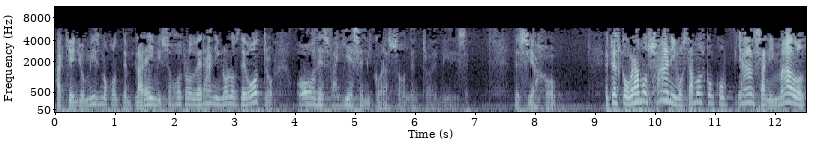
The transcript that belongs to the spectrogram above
a quien yo mismo contemplaré y mis ojos lo verán y no los de otro. Oh, desfallece mi corazón dentro de mí, dice, decía Job. Entonces cobramos ánimo, estamos con confianza, animados,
